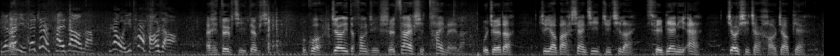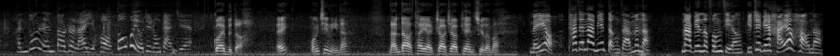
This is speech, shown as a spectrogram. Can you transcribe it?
原来你在这儿拍照呢，让我一通好找。哎，对不起，对不起，不过这里的风景实在是太美了，我觉得只要把相机举起来，随便一按，就是一张好照片。很多人到这儿来以后都会有这种感觉。怪不得。哎，黄经理呢？难道他也照照片去了吗？没有，他在那边等咱们呢。那边的风景比这边还要好呢。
